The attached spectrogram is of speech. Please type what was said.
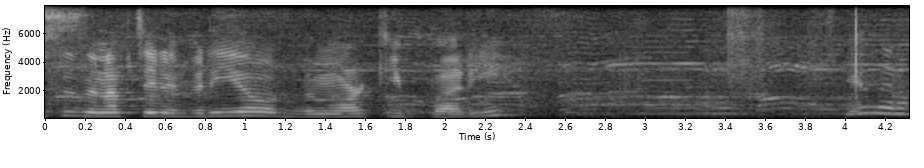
This is an updated video of the Morkie Buddy. Hey, little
